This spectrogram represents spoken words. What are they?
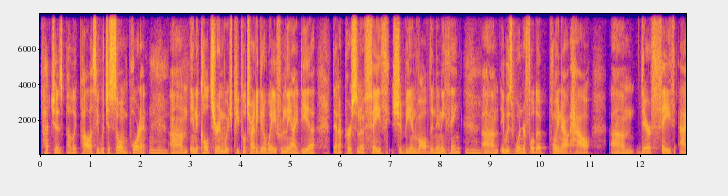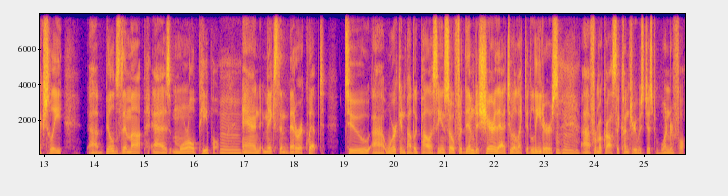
touches public policy, which is so important Mm-hmm. um, in a culture in which people try to get away from the idea that a person of faith should be involved in anything. Mm-hmm. Um, it was wonderful to point out how um, their faith actually. Uh, builds them up as moral people Mm. and makes them better equipped to uh, work in public policy. And so for them to share that to elected leaders uh, from across the country was just wonderful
